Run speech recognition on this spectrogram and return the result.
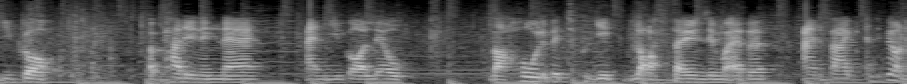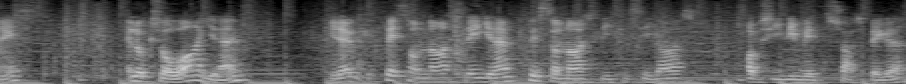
you've got a padding in there, and you've got a little like hold a bit to put your like phones in whatever and bag and to be honest it looks alright you know you know it fits on nicely you know fits on nicely you can see guys. Obviously you need the straps bigger.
